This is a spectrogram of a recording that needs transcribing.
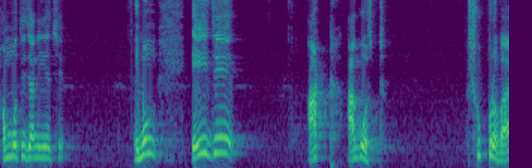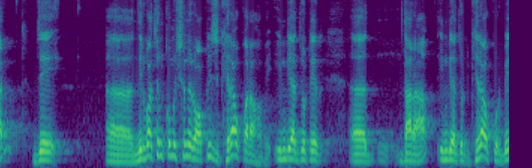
সম্মতি জানিয়েছে। এবং এই যে আট আগস্ট, শুক্রবার যে নির্বাচন কমিশনের অফিস ঘেরাও করা হবে, ইন্ডিয়া জোটের দ্বারা ইন্ডিয়া জোট ঘেরাও করবে,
